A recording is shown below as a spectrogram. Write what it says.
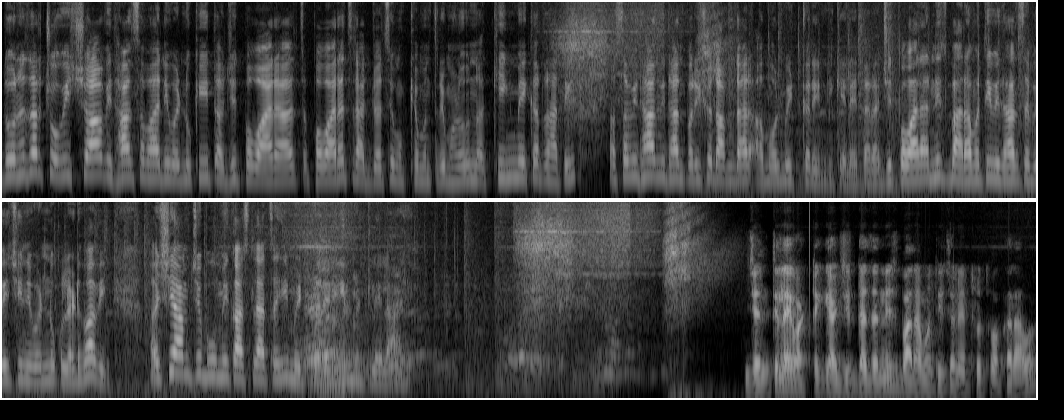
दोन हजार चोवीसच्या विधानसभा निवडणुकीत अजित पवार पवारच राज्याचे मुख्यमंत्री म्हणून किंग मेकर राहतील असं विधान विधान परिषद आमदार अमोल मिटकर यांनी केले तर अजित पवारांनीच बारामती विधानसभेची निवडणूक लढवावी अशी आमची भूमिका असल्याचंही मिटकर यांनी म्हटलेलं आहे. जनतेलाही वाटतं की अजितदादांनीच बारामतीचं नेतृत्व करावं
